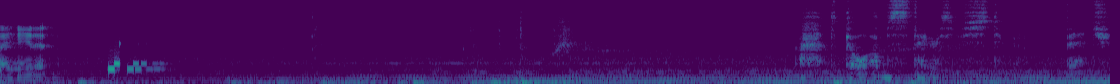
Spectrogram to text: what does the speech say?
I hate it. Ah, Go upstairs, you stupid bitch.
